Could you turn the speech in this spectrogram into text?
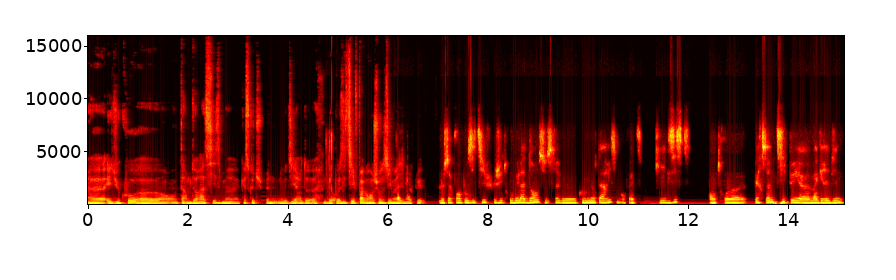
Euh, et du coup, euh, en termes de racisme, euh, qu'est-ce que tu peux nous dire de, de positif? Pas grand-chose, j'imagine non plus. Le seul point positif que j'ai trouvé là-dedans, ce serait le communautarisme, en fait, qui existe entre personnes typées maghrébines.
